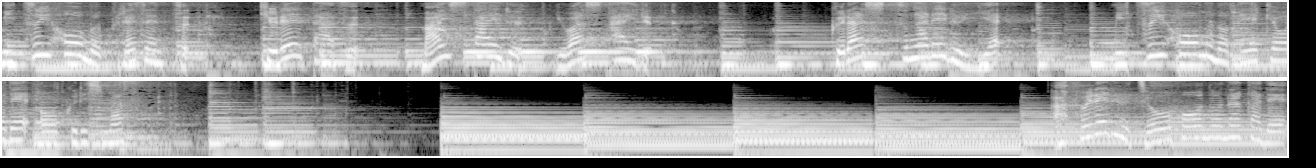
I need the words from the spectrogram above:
三井ホームプレゼンツキュレーターズマイスタイルユアスタイル。暮らし継がれる家三井ホームの提供でお送りします。溢れる情報の中で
